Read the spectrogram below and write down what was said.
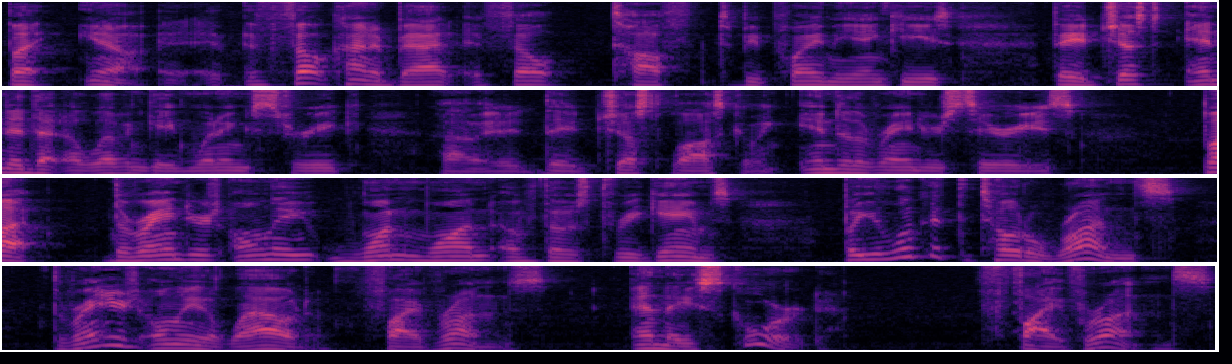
But, you know, it, it felt kind of bad. It felt tough to be playing the Yankees. They had just ended that 11 game winning streak. Uh, it, they had just lost going into the Rangers series. But the Rangers only won one of those three games. But you look at the total runs, the Rangers only allowed five runs, and they scored five runs.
